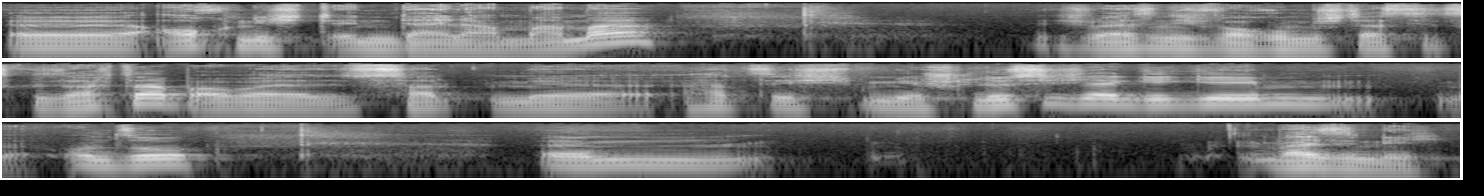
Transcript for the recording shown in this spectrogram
äh, auch nicht in deiner Mama. Ich weiß nicht, warum ich das jetzt gesagt habe, aber es hat mir hat sich mir schlüssiger gegeben und so. Ähm, weiß ich nicht.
